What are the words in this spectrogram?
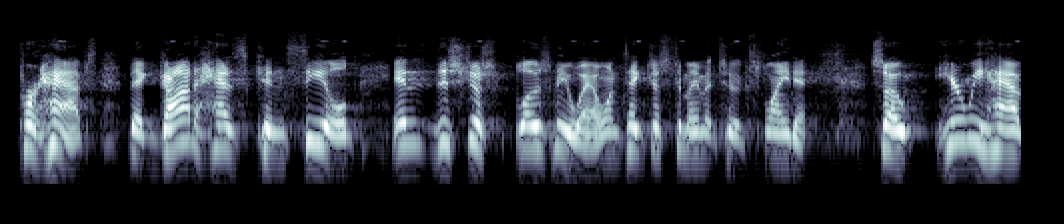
perhaps, that God has concealed. And this just blows me away. I want to take just a moment to explain it. So, here we have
